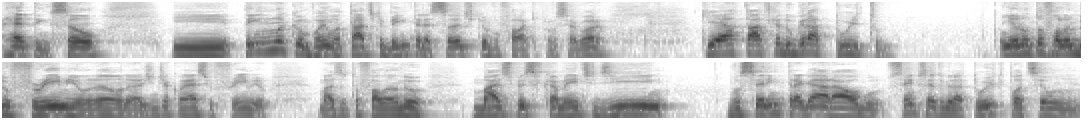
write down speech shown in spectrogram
retenção. E tem uma campanha, uma tática bem interessante que eu vou falar aqui para você agora, que é a tática do gratuito. E eu não estou falando do freemium, não, né? A gente já conhece o freemium, mas eu estou falando mais especificamente de você entregar algo 100% gratuito, pode ser um,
